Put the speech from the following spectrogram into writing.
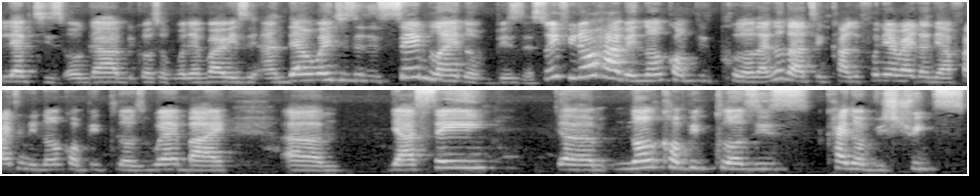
left his organ because of whatever reason and then went into the same line of business. So if you don't have a non-compete clause, I know that in California right now they are fighting the non-compete clause whereby um, they are saying um, non-compete clauses kind of restricts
